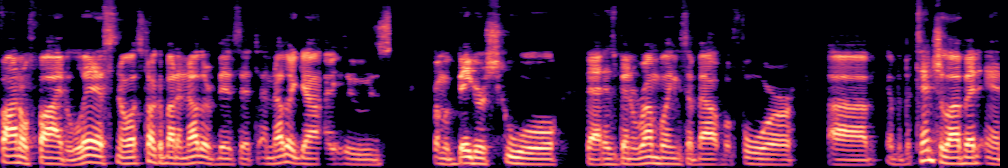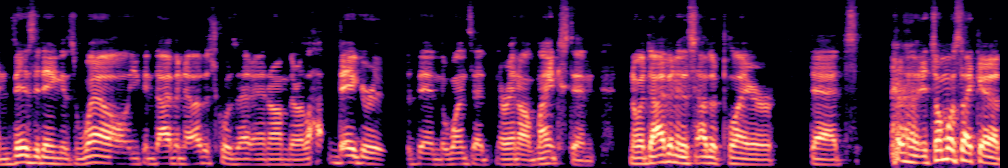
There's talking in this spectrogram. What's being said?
final five lists. Now, let's talk about another visit, another guy who's from a bigger school that has been rumblings about before uh, of the potential of it and visiting as well. You can dive into other schools that are in on. They're a lot bigger than the ones that are in on Langston. Now, I dive into this other player that it's almost like a,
